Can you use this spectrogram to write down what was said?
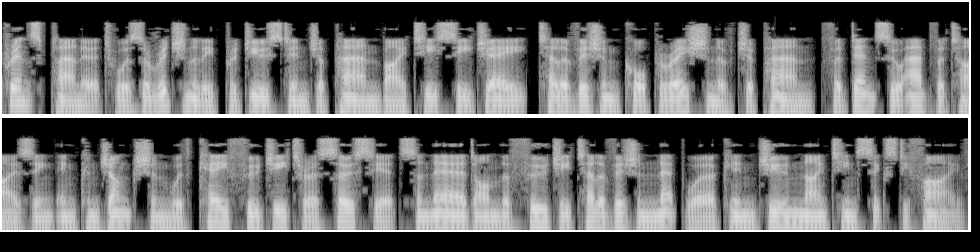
Prince Planet was originally produced in Japan by TCJ Television Corporation of Japan for Dentsu Advertising in conjunction with K Fujita Associates and aired on the Fuji Television Network in June 1965.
